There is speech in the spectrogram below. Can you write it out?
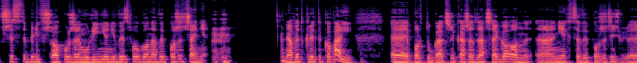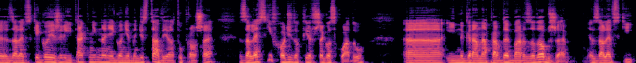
wszyscy byli w szoku, że Mourinho nie wysłał go na wypożyczenie. Nawet krytykowali e, Portugalczyka, że dlaczego on e, nie chce wypożyczyć e, Zalewskiego, jeżeli i tak na niego nie będzie stawiał. A tu proszę, Zalewski wchodzi do pierwszego składu i gra naprawdę bardzo dobrze. Zalewski,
